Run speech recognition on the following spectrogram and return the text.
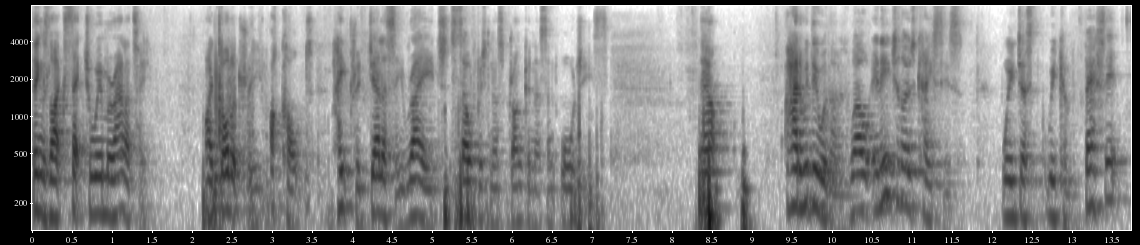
Things like sexual immorality, idolatry, occult, hatred, jealousy, rage, selfishness, drunkenness, and orgies. Now, how do we deal with those? Well, in each of those cases, We just we confess it.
